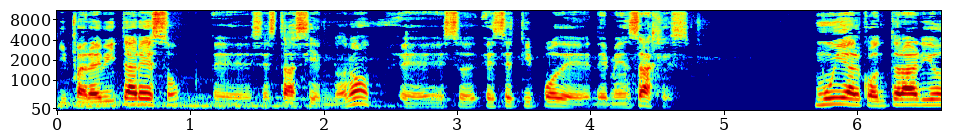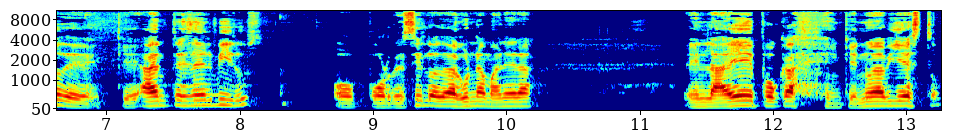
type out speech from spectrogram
Y para evitar eso, eh, se está haciendo, ¿no? Eh, ese, tipo de, mensajes. Muy al contrario de que antes del virus, o por decirlo de alguna manera, en la época en que no había esto,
